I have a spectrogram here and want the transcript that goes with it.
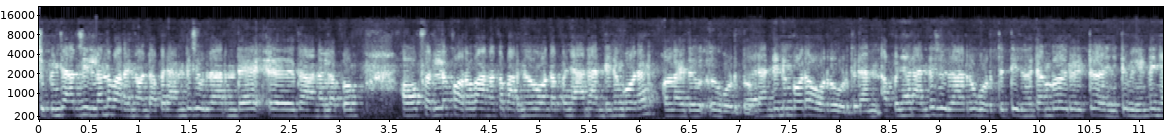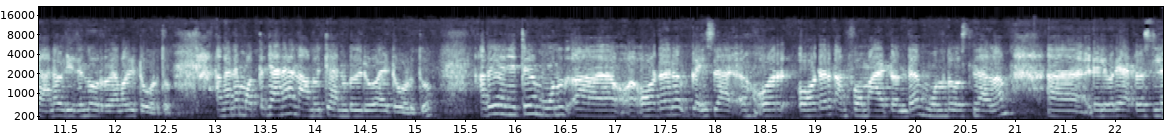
ഷിപ്പിംഗ് ചാർജ് ഇല്ലെന്ന് പറയുന്നുണ്ട്. അപ്പൊ രണ്ട് ചുരിദാറിന്റെ ഇതാണല്ലോ. അപ്പം ഓഫറിൽ കുറവാന്നൊക്കെ പറഞ്ഞതുകൊണ്ട് അപ്പൊ ഞാൻ രണ്ടിനും കൂടെ ഉള്ള ഇത് കൊടുത്തു. രണ്ടിനും കൂടെ ഓർഡർ കൊടുത്തു. അപ്പൊ ഞാൻ രണ്ട് ചുരിദാർ കൊടുത്തിട്ട് ഇരുന്നൂറ്റമ്പത് രൂപ ഇട്ട് കഴിഞ്ഞിട്ട് വീണ്ടും ഞാൻ ഒരു ഇരുന്നൂറ് രൂപ കൂടെ ഇട്ട് കൊടുത്തു. അങ്ങനെ മൊത്തം ഞാൻ നാനൂറ്റി അൻപത് രൂപ ആയിട്ട് കൊടുത്തു. അത് കഴിഞ്ഞിട്ട് മൂന്ന് ഓർഡർ പ്ലേസ് ഓർഡർ കൺഫേം ആയിട്ടുണ്ട്. മൂന്ന് ദിവസത്തിനകം ഡെലിവറി അഡ്രസ്സിൽ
